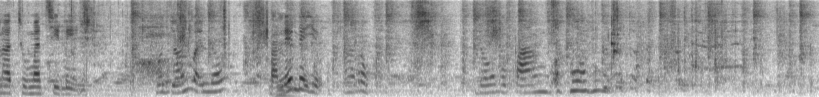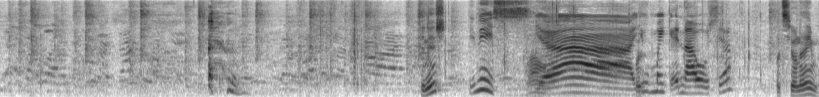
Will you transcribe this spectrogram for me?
Not too much chili. Mau jalan mak ilo. Balik deh yuk. Aruh. Do pepang. Finish? Finish. Wow. Yeah, What- you make a nose, yeah? What's your name?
